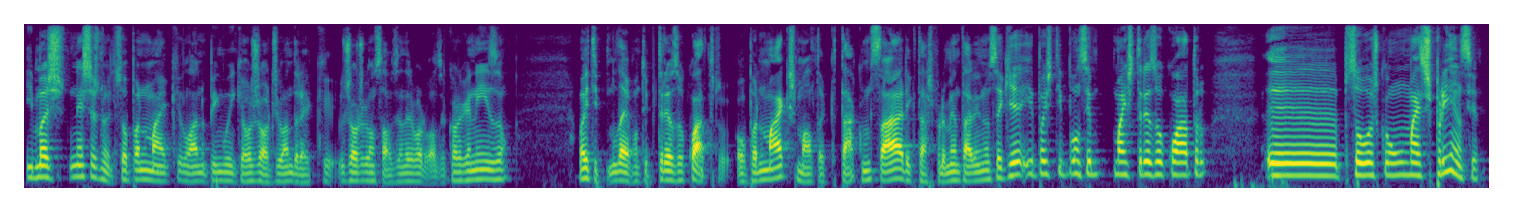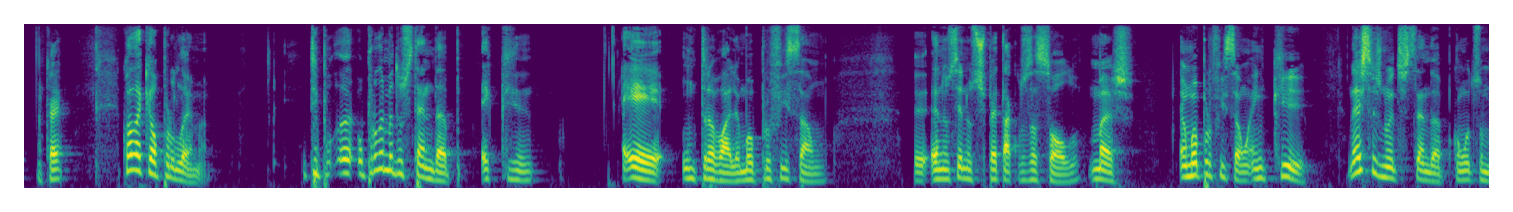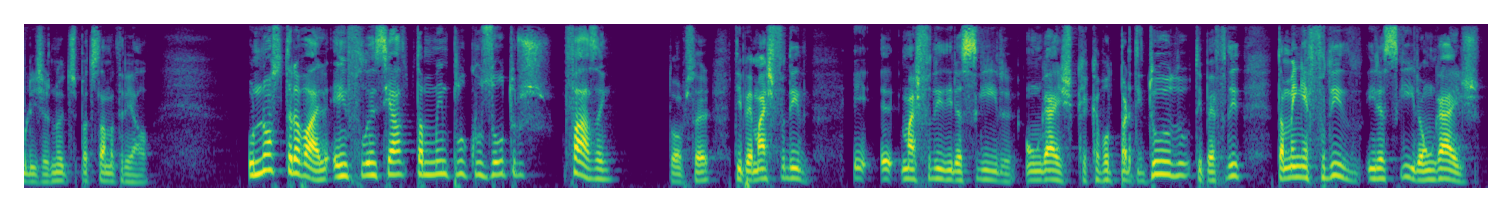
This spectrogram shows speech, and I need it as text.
E, mas nestas noites, open mic, lá no Pinguim, que é o Jorge e o André, que, o Jorge Gonçalves e o André Barbosa, que organizam, bem, tipo, levam tipo 3 ou 4 open mics, malta que está a começar e que está a experimentar e não sei o quê, e depois tipo vão sempre mais 3 ou 4 uh, eh, pessoas com mais experiência, ok? Qual é que é o problema? Tipo, uh, o problema do stand-up é que é um trabalho, uma profissão, eh, a não ser nos espetáculos a solo, mas é uma profissão em que, nestas noites de stand-up com outros humoristas, noites para testar material, o nosso trabalho é influenciado também pelo que os outros fazem. Estão a perceber? Tipo, é mais fedido. É mais fodido ir a seguir a um gajo que acabou de partir tudo, tipo, é fodido. Também é fodido ir a seguir a um gajo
